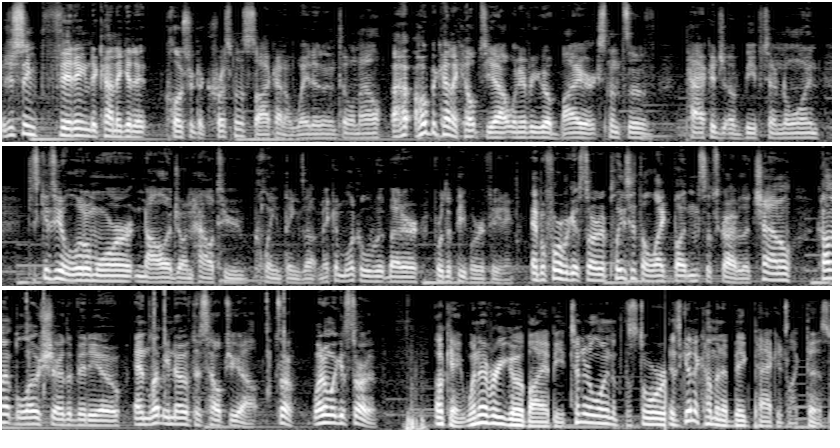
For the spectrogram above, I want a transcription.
It just seemed fitting to kind of get it closer to Christmas, so I kind of waited until now. I hope it kind of helps you out whenever you go buy your expensive package of beef tenderloin. Just gives you a little more knowledge on how to clean things up, make them look a little bit better for the people you're feeding. And before we get started, please hit the like button, subscribe to the channel, comment below, share the video, and let me know if this helped you out. So, why don't we get started? Okay, whenever you go buy a beef tenderloin at the store, it's going to come in a big package like this.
